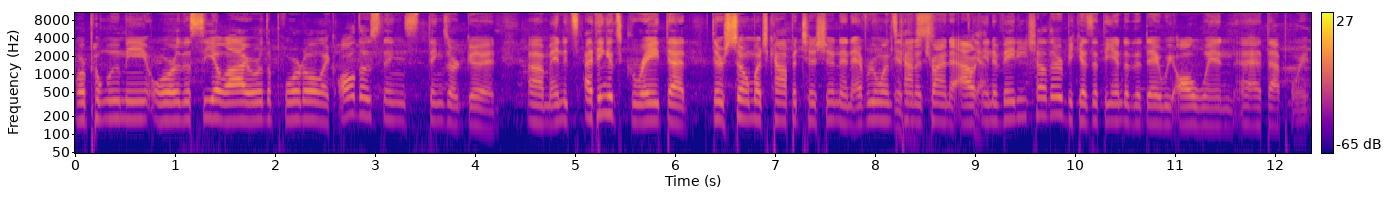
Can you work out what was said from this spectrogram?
or Pulumi or the CLI or the portal, like all those things, things are good. Um, and it's I think it's great that there's so much competition and everyone's kind of trying to out innovate each other because at the end of the day, we all win uh, at that point.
